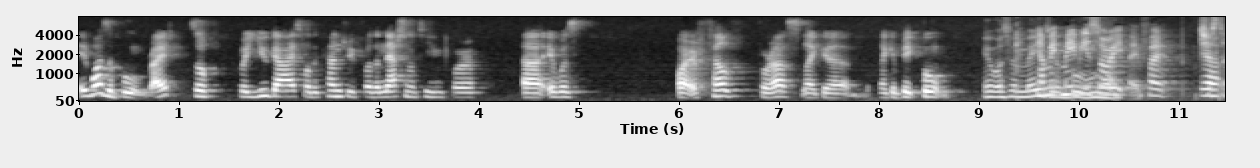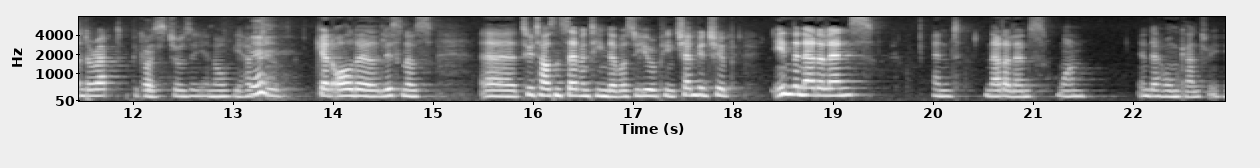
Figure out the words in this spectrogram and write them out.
it was a boom right so for you guys for the country for the national team for uh, it was or it felt for us like a like a big boom It was amazing. Yeah, maybe. boom, sorry yeah. if I just Yeah. interrupt because course. Josie, you know, we have Yeah. to get all the listeners. Uh, 2017, there was the European Championship in the Netherlands, and Netherlands won in their home country.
